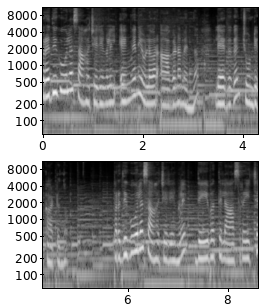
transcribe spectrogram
പ്രതികൂല സാഹചര്യങ്ങളിൽ എങ്ങനെയുള്ളവർ ആകണമെന്ന് ലേഖകൻ ചൂണ്ടിക്കാട്ടുന്നു. പ്രതികൂല സാഹചര്യങ്ങളിൽ ദൈവത്തിൽ ആശ്രയിച്ച്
